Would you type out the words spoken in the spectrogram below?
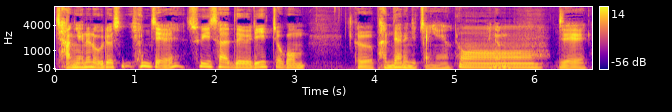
장애는 오히려 현재 수의사들이 조금 그 반대하는 입장이에요. 어. 왜냐면 이제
